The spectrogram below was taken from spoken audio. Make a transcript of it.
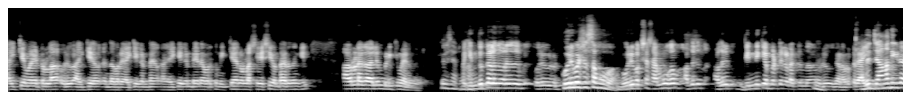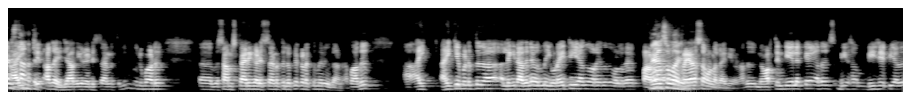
ഐക്യമായിട്ടുള്ള ഒരു ഐക്യ എന്താ പറയുക ഐക്യകണ്ഠ ഐക്യകണ്ഠേന അവർക്ക് നിൽക്കാനുള്ള ശേഷി ഉണ്ടായിരുന്നെങ്കിൽ അവരുടെ കാലം പിടിക്കുമായിരുന്നു. തീർച്ചയായിട്ടും. ഹിന്ദുക്കൾ എന്ന് പറയുന്നത് ഒരു ഭൂരിപക്ഷ സമൂഹം. ഭൂരിപക്ഷ സമൂഹം അതിൽ അതിൽ ഭിന്നിക്കപ്പെട്ട് കിടക്കുന്ന ഒരു ഇതാണ്. അവർക്ക് ജാതിയുടെ അടിസ്ഥാനത്തിൽ. അതെ ജാതിയുടെ അടിസ്ഥാനത്തിലും ഒരുപാട് സാംസ്കാരിക അടിസ്ഥാനത്തിലൊക്കെ കിടക്കുന്ന ഒരു ഇതാണ്. അപ്പൊ അത് ഐക്യപ്പെടുത്തുക അല്ലെങ്കിൽ അതിനെ ഒന്ന് യുണൈറ്റ് ചെയ്യുക എന്ന് പറയുന്നത് വളരെ പ്രയാസമുള്ള കാര്യമാണ്. അത് നോർത്ത് ഇന്ത്യയിലൊക്കെ അത് ബി ജെ പി അത്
